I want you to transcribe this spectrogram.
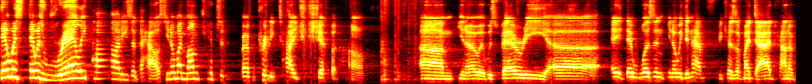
there was there was rarely parties at the house. You know, my mom kept a, a pretty tight ship at home. Um, you know, it was very. Uh, it, there wasn't. You know, we didn't have because of my dad kind of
